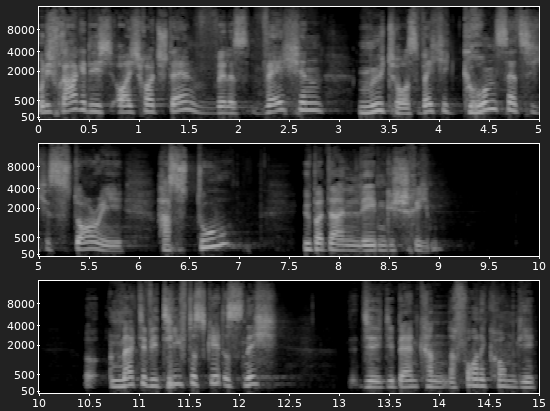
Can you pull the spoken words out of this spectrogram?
Und die Frage, die ich euch heute stellen will, ist, welchen Mythos, welche grundsätzliche Story hast du über dein Leben geschrieben? Und merkt ihr, wie tief das geht? Es ist nicht, die, die Band kann nach vorne kommen, die,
